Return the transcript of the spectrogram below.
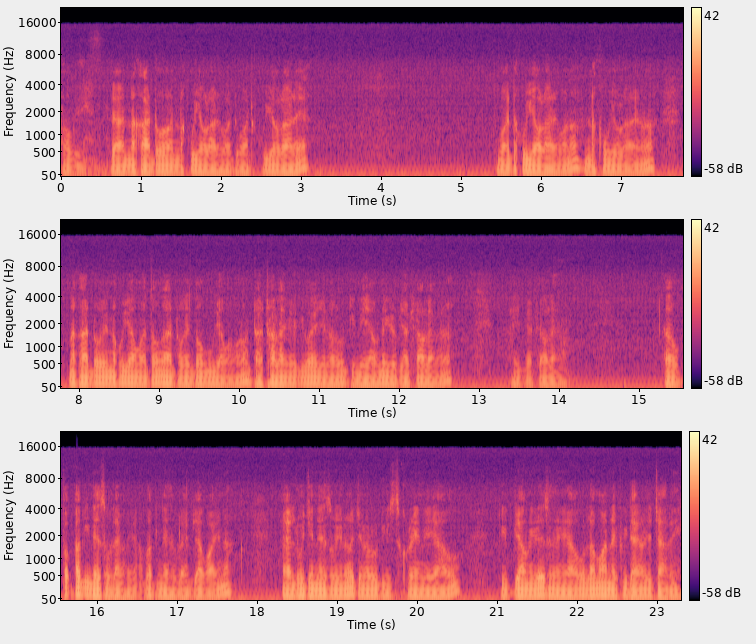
ဟုတ်ပြီ ဒါနှစ်ခါတော့နှစ်ခုရောက်လာတယ်ပေါ့ဒီမှာတစ်ခုရောက်လာတယ်ဒီမှာတစ်ခုရောက်လာတယ်ပေါ့နော်နှစ်ခုရောက်လာတယ်နော်နှစ်ခါတော့ရင်နှစ်ခုရောက်မှာသုံးခါတော့ရင်သုံးခုရောက်မှာပေါ့နော်ဒါထားလိုက်မယ်ပြီးရင်ကျွန်တော်တို့ဒီနေရာကိုနှိပ်တော့ပြန်ဖြောက်လိုက်မယ်နော်အဲဒီပြန်ဖြောက်လိုက်အောင်အဲဘက်ကင်းနဲ့ဆိုလိုက်မယ်ခင်ဗျဘက်ကင်းနဲ့ဆိုလိုက်ပြောက်သွားရင်နော်အဲလိုချင်တယ်ဆိုရင်တော့ကျွန်တော်တို့ဒီ screen နေရာကိုဒီပြောင်းနေတဲ့ screen နေရာကိုလက်မနဲ့ဖိလိုက်တော့ကြာကြာလေး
